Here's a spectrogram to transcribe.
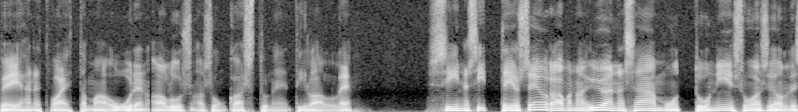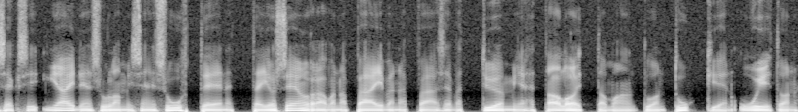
vei hänet vaihtamaan uuden alusasun kastuneen tilalle. Siinä sitten jo seuraavana yönä sää muuttuu niin suosiolliseksi jäiden sulamisen suhteen, että jo seuraavana päivänä pääsevät työmiehet aloittamaan tuon tukkien uiton.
